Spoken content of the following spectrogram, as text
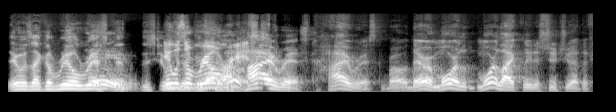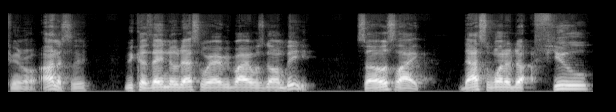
It was like a real risk. Damn. that the shit It was a real get risk. High risk, high risk, bro. They were more more likely to shoot you at the funeral, honestly, because they knew that's where everybody was gonna be. So it's like that's one of the few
